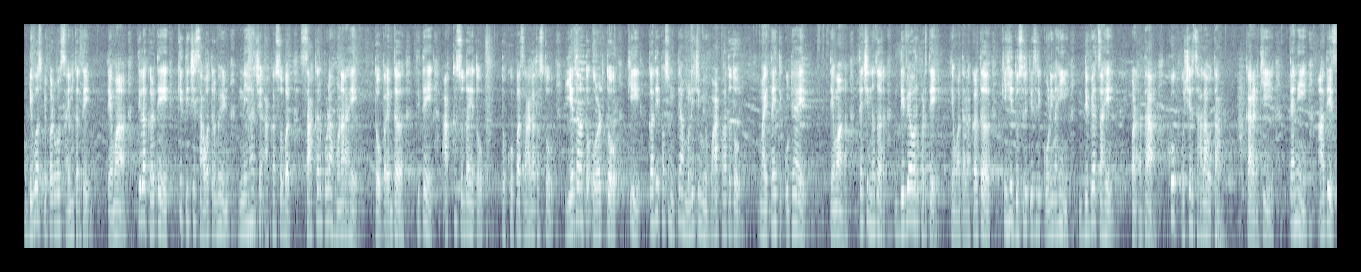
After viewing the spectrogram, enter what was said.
डिवोर्स पेपरवर साईन करते. तेव्हा तिला कळते की तिची सावत्र बहीण नेहाचे आकासोबत साखरपुडा होणार आहे. तोपर्यंत तिथे आकाशसुद्धा येतो. तो खूपच रागात असतो. येताना तो ओरडतो की कधीपासून त्या मुलीची मी वाट पाहत होतो. माहीत नाही ती कुठे आहे. तेव्हा त्याची नजर दिव्यावर पडते. तेव्हा त्याला कळतं की ही दुसरी तिसरी कोणी नाही दिव्याच आहे. पण आता खूप उशीर झाला होता कारण की त्यांनी आधीच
